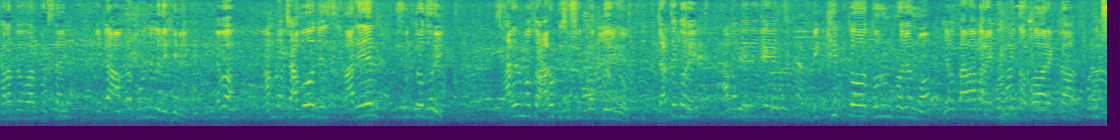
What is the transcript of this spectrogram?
খারাপ ব্যবহার করছেন, এটা আমরা কোনোদিনই দেখিনি এবং আমরা চাবো যে স্যারের সূত্র ধরে, স্যারের মতো আরও কিছু শিক্ষক তৈরি হোক, যাতে করে আমাদের এই যে বিক্ষিপ্ত তরুণ প্রজন্ম, যেন তারা আবার একত্রিত হওয়ার একটা উৎস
